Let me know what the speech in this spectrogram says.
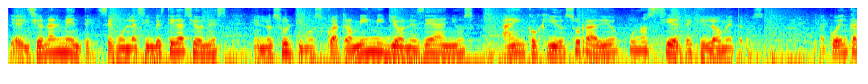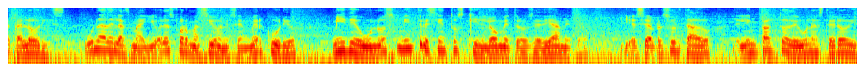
y adicionalmente, según las investigaciones, en los últimos 4.000 millones de años ha encogido su radio unos 7 kilómetros. La cuenca Caloris, una de las mayores formaciones en Mercurio, mide unos 1.300 kilómetros de diámetro y es el resultado del impacto de un asteroide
